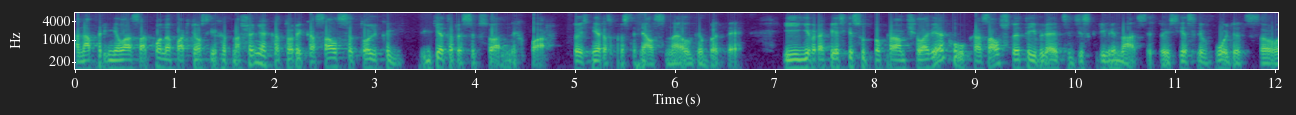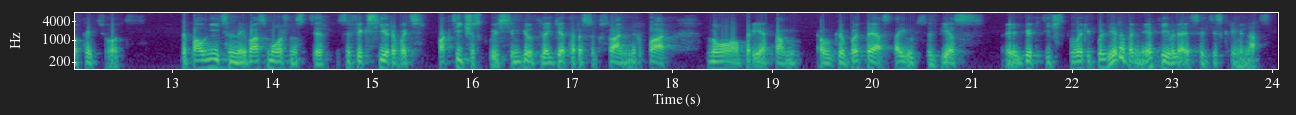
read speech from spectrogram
она приняла закон о партнерских отношениях, который касался только гетеросексуальных пар, то есть не распространялся на ЛГБТ. И Европейский суд по правам человека указал, что это является дискриминацией. То есть если вводятся вот эти вот дополнительные возможности зафиксировать фактическую семью для гетеросексуальных пар, но при этом ЛГБТ остаются без юридического регулирования, это является дискриминацией.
